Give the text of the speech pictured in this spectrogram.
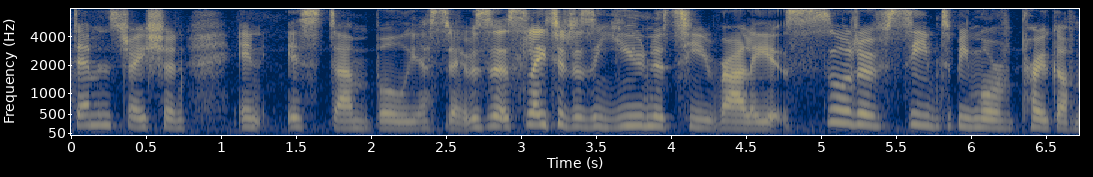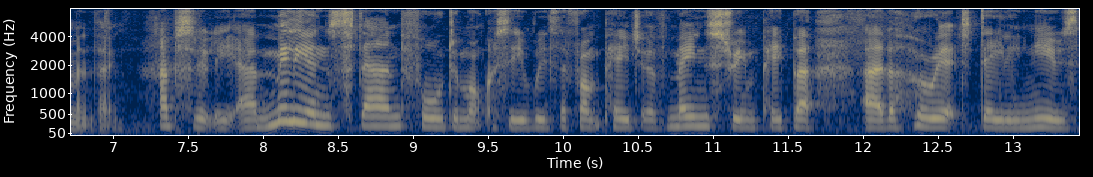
demonstration in Istanbul yesterday. It was uh, slated as a unity rally. It sort of seemed to be more of a pro government thing. Absolutely. Uh, millions stand for democracy reads the front page of mainstream paper, uh, the Hurriyet Daily News.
